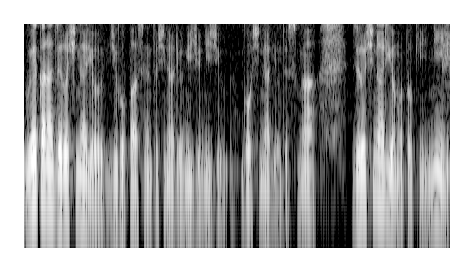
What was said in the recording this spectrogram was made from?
上からゼロシナリオ15%シナリオ2025シナリオですがゼロシナリオの時に、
